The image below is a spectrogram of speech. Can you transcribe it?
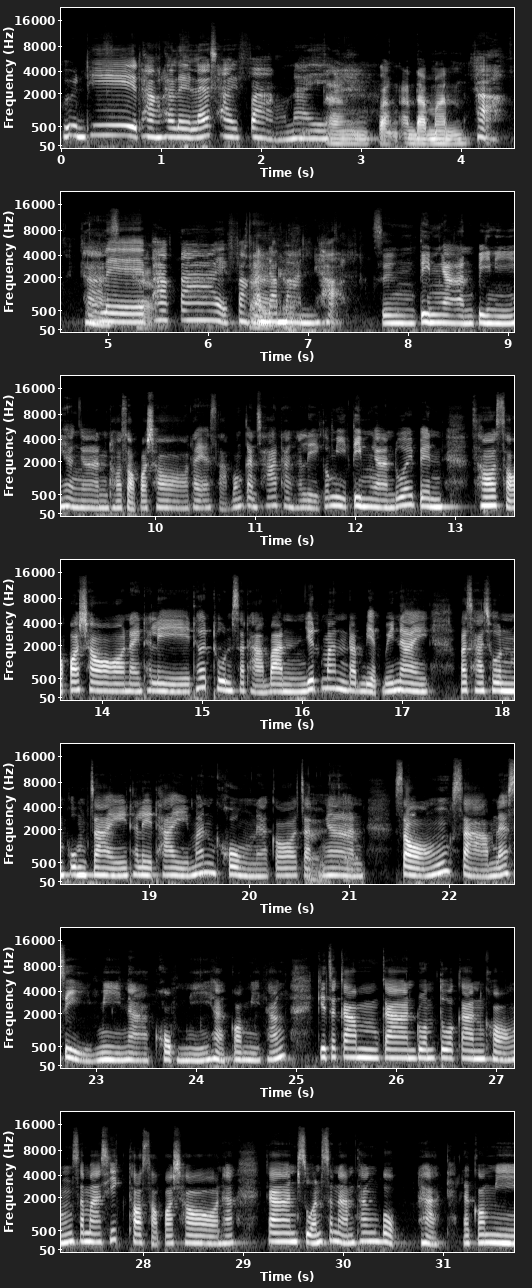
พื้นที่ทางทะเลและชายฝั่งในทางฝั่งอันดามันค่ะค่ะทะเลครับภาคใต้ฝั่งใช่อันดามันค่ะ ซึ่งทีมงานปีนี้ค่ะงานทสปชไทยอาสาป้องกันชาติทางทะเลก็มีทีมงานด้วยเป็นทสปช ในทะเล เทิดทุนสถาบัน ยึดมั่นระเบียบวินัย ประชาชนภูมิใจทะเลไทยมั่นคงนะก็จัดงาน 2 3 และ 4 มีนาคมนี้ค่ะก็มีทั้งกิจกรรมการรวมตัวกันของสมาชิกทสปชนะคะการสวนสนามทางบก ค่ะ แล้วก็มี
